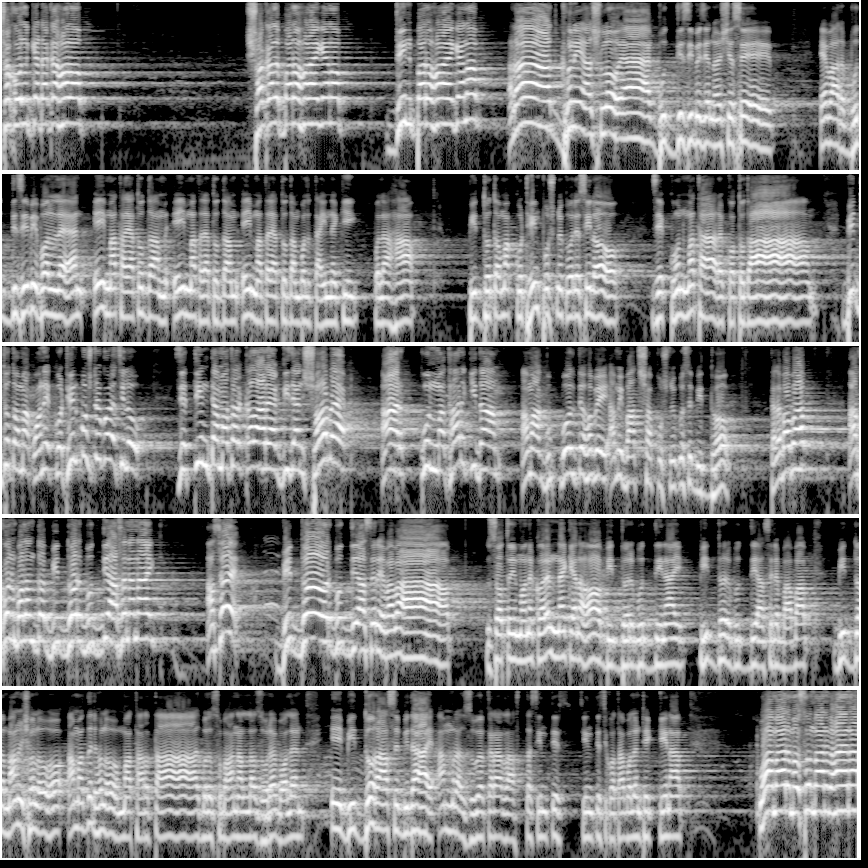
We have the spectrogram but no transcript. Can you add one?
সকলকে ডাকা হল। সকাল পার হয়ে গেল, দিন পার হয়ে গেল, রাত ঘুনে আসলো, এক বুদ্ধিজীবী যেন এসেছে। এবার বুদ্ধিজীবী বললেন, এই মাথার এত দাম, এই মাথার এত দাম, এই মাথার এত দাম বলে তাই নাকি? বলে হা বৃদ্ধ তো আমার কঠিন প্রশ্ন করেছিল যে কোন মাথার কত দাম? বৃদ্ধ তো আমাকে অনেক কঠিন প্রশ্ন করেছিল যে তিনটা মাথার কালার এক, ডিজাইন সব এক, আর কোন মাথার কি দাম? আমাকে বলতে হবে, আমি বাদশাহ প্রশ্ন করেছে বৃদ্ধ। তাহলে বাবা, এখন বলেন তো বৃদ্ধর বুদ্ধি আছে না নাই? আছে? বৃদ্ধর বুদ্ধি আছে রে বাবা। যতই মনে করেন না কেন, বৃদ্ধর বুদ্ধি নাই। বৃদ্ধর বুদ্ধি আছে রে বাবা। বৃদ্ধ মানুষ হলো, আমাদের হলো মাথার তাজ। বলে সুবাহান আল্লাহ জোরে বলেন। এই বৃদ্ধরা আছে বিধায়, আমরা যুবকরা রাস্তা চিনতে, চিনতেছি, কথা বলেন ঠিক কিনা? ও আমার মুসলমান ভাইরা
